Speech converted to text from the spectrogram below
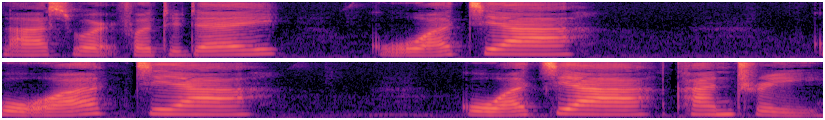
Last word for today：国家，国家，国家 （country）。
